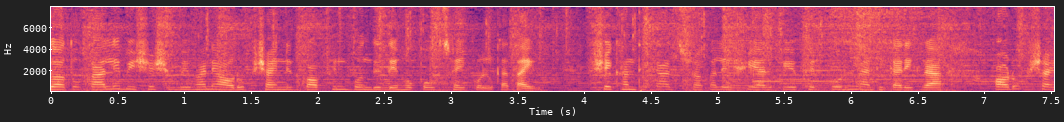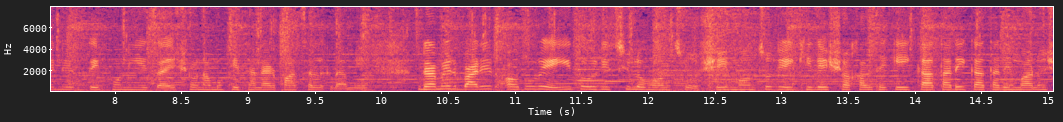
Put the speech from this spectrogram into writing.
গতকালই বিশেষ বিমানে অরূপ সাইনির কফিনবন্দি দেহ পৌঁছায় কলকাতায়। সেখান থেকে আজ সকালে সিআরপিএফ এর কর্মী আধিকারিকরা অরূপ সাইনের দেহ নিয়ে যায় সোনামুখী থানার পাঁচাল গ্রামে। গ্রামের বাড়ির অদূরেই তৈরি ছিল মঞ্চ। সেই মঞ্চকে ঘিরে সকাল থেকেই কাতারে কাতারে মানুষ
